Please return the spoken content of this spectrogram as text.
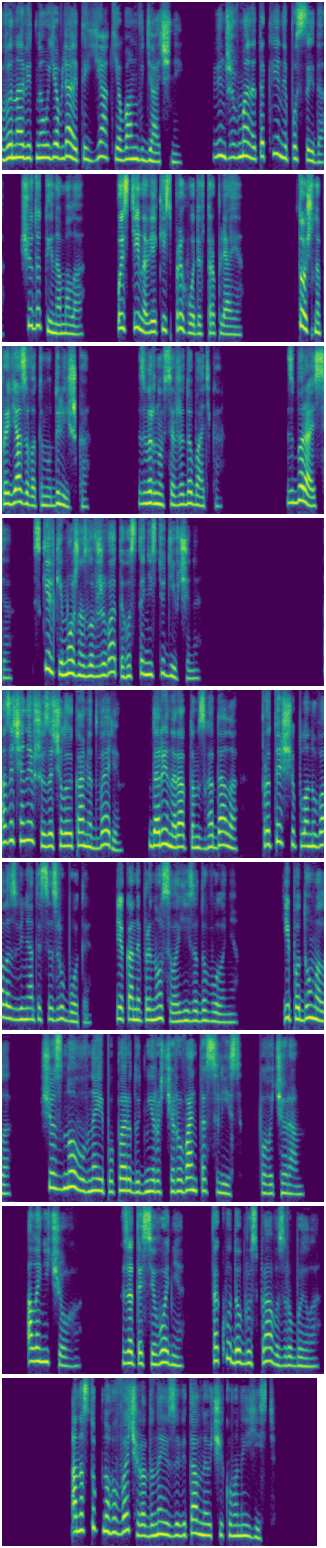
Ви навіть не уявляєте, як я вам вдячний. Він же в мене такий непосида, що дитина мала, постійно в якісь пригоди втрапляє. Точно прив'язуватиму до ліжка. Звернувся вже до батька. Збирайся, скільки можна зловживати гостинністю дівчини. А зачинивши за чоловіками двері, Дарина раптом згадала про те, що планувала звільнятися з роботи, яка не приносила їй задоволення, і подумала, що знову в неї попереду дні розчарувань та сліз по вечорам. Але нічого. Зате сьогодні таку добру справу зробила. А наступного вечора до неї завітав неочікуваний гість.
